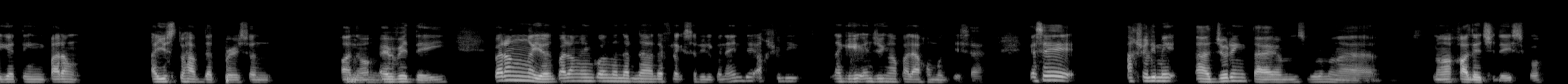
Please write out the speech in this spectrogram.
getting, parang, I used to have that person, ano, Mm-mm. every day. Parang ngayon, parang ngayon ko na na-reflect sa sarili ko na, hindi, actually, nag enjoy nga pala ako mag-isa. Kasi, actually, may, ah, during time, siguro mga, mga college days ko,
